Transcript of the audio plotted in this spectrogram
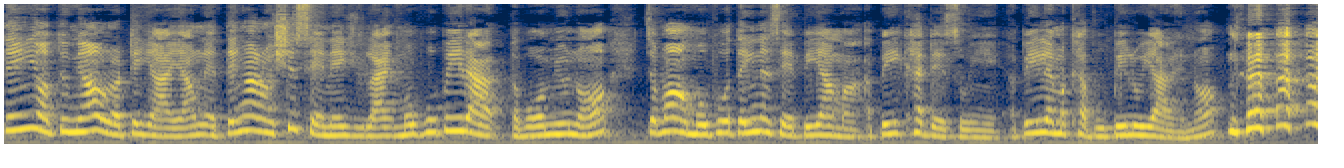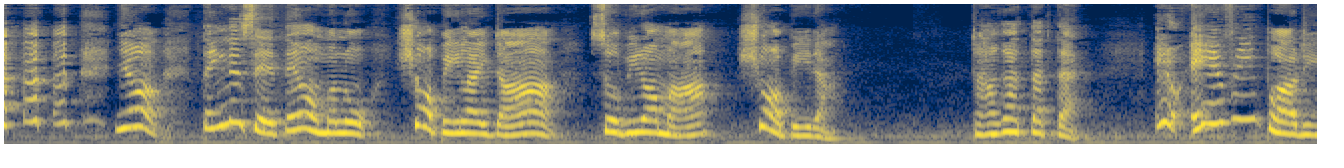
တင်းရောသူများကတော့100ရောင်းတယ်တင်းကတော့80နဲ့ယူလိုက်မဟုတ်ဘူးပေးတာသဘောမျိုးနော်ကျမကမဟုတ်ဘူး30ပေးရမှာအပေးခတ်တယ်ဆိုရင်အပေးလည်းမခတ်ဘူးပေးလို့ရတယ်နော်ညောတင်း30တင်းအောင်မလို့ short ပေးလိုက်တာဆိုပြီးတော့မှ short ပေးတာဒါကတတ်တတ် အဲ့တော့ everybody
